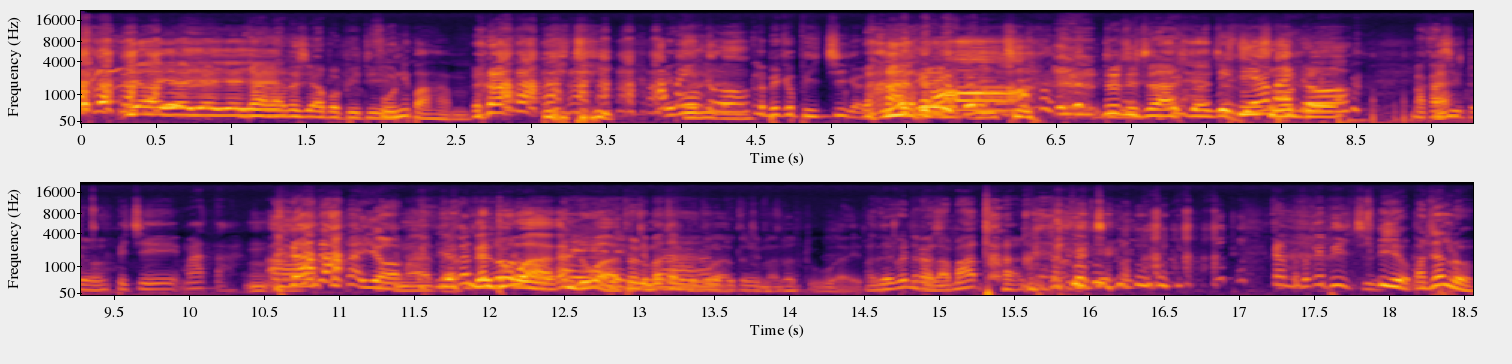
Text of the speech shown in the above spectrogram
Iya iya iya iya. Enggak iya. enggak terus ya apa BD Funi paham. BD. Iku lebih ke biji kan. Itu dijelasin aja Biji apa, Semondo. Do? Makasih do Biji mata. Iya Jembatan. Iya kan, di loro. dua, kan Oh, iya, dua, ada jembatan dua. jembatan dua itu. Padahal kan bola mata Kan bentuknya biji. Iya padahal loh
